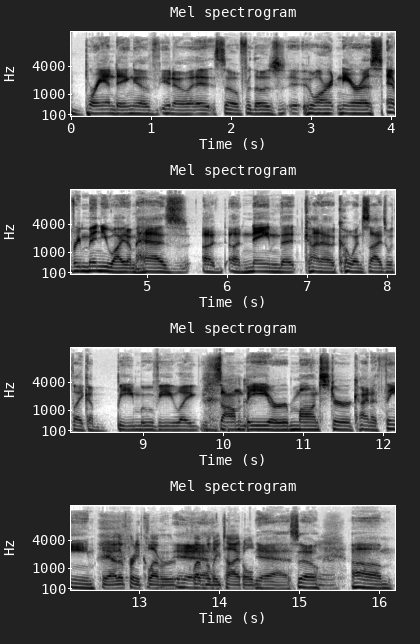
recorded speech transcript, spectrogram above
branding of you know eh, so for those who aren't near us every menu item has a, a name that kind of coincides with like a b movie like zombie or monster kind of theme Yeah, they're pretty clever, Yeah. cleverly titled. yeah. So, um,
